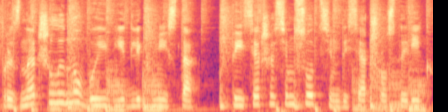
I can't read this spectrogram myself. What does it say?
призначили новий відлік міста 1776 рік.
